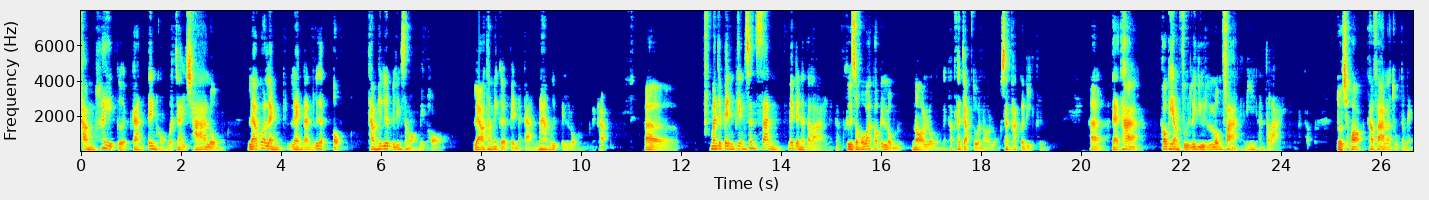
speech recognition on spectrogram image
ทำให้เกิดการเต้นของหัวใจช้าลง แล้วก็แรงแรงดันเลือดตกทำให้เลือดไปเลี้ยงสมองไม่พอ แล้วทำให้เกิดเป็นอาการหน้ามืดเป็นลมนะครับมันจะเป็นเพียงสั้นๆ ไม่เป็นอันตรายนะครับ คือสมมติว่าเขาเป็นลมนอนลงนะครับ ถ้าจับตัวนอนลงสักพักก็ดีขึ้น แต่ถ้าเขาพยายามฝืนและยืนล้มฟาดอันนี้อันตรายนะครับ โดยเฉพาะถ้าฟาดแล้วถูกตำแหน่ง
